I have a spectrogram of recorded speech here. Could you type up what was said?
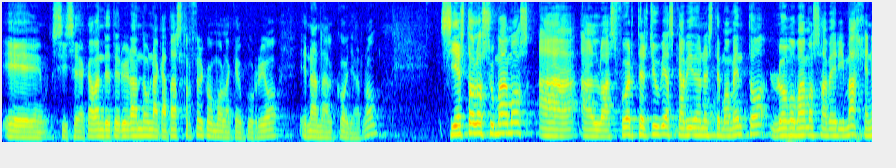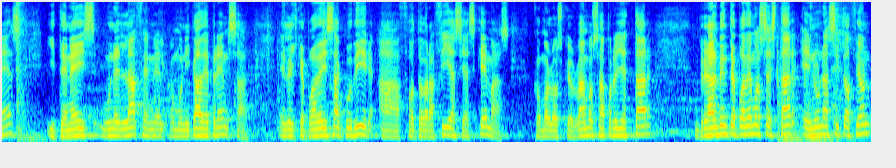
eh, si se acaban deteriorando, una catástrofe como la que ocurrió en Analcollar. ¿no? Si esto lo sumamos a, a, las fuertes lluvias que ha habido en este momento, luego vamos a ver imágenes y tenéis un enlace en el comunicado de prensa en el que podéis acudir a fotografías y a esquemas como los que os vamos a proyectar, realmente podemos estar en una situación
